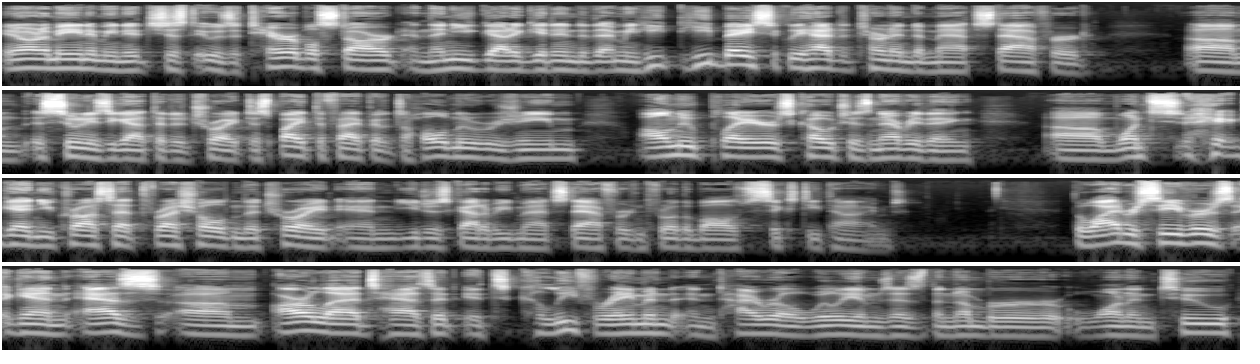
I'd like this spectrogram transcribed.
You know what I mean? I mean, it's just it was a terrible start, and then you got to get into that. I mean, he he basically had to turn into Matt Stafford um, as soon as he got to Detroit, despite the fact that it's a whole new regime, all new players, coaches, and everything. Um, once again, you cross that threshold in Detroit, and you just got to be Matt Stafford and throw the ball 60 times. The wide receivers, again, as um, Ourlads has it, it's Kalif Raymond and Tyrell Williams as the number one and two.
